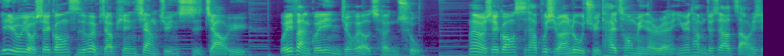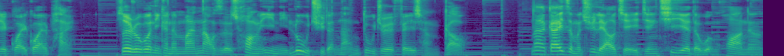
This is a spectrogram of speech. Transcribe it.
例如，有些公司会比较偏向军事教育，违反规定你就会有惩处。那有些公司他不喜欢录取太聪明的人，因为他们就是要找一些乖乖牌。所以如果你可能满脑子的创意，你录取的难度就会非常高。那该怎么去了解一间企业的文化呢？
